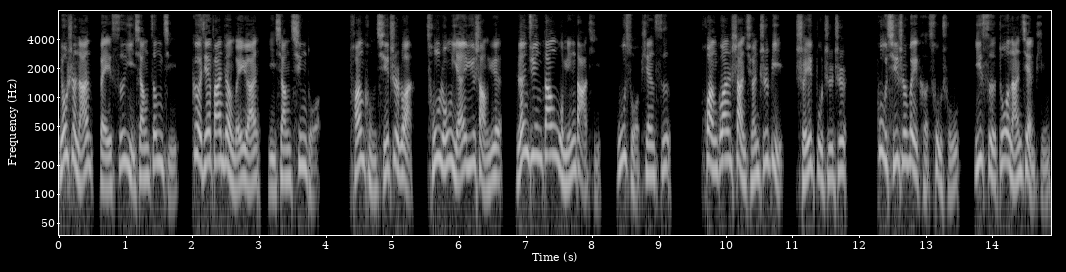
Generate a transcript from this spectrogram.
由是南北司一相增急，各结藩镇为援，以相侵夺。团恐其治乱，从容言于上曰：“人君当务明大体，无所偏私。宦官擅权之弊，谁不知之？故其事未可促除，疑似多难见平。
